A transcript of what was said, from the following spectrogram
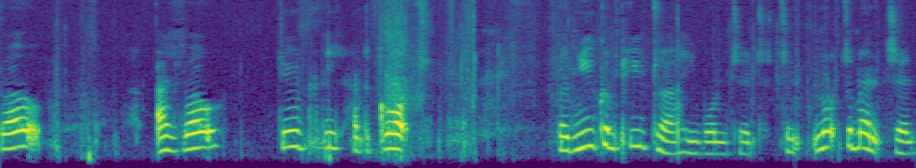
though as though Dudley had got the new computer he wanted, to, not to mention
